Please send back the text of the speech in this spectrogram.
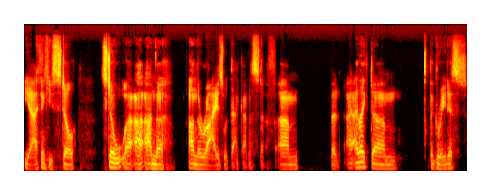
yeah, I think he's still still uh, on the on the rise with that kind of stuff. Um, but I, I liked um, the greatest.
